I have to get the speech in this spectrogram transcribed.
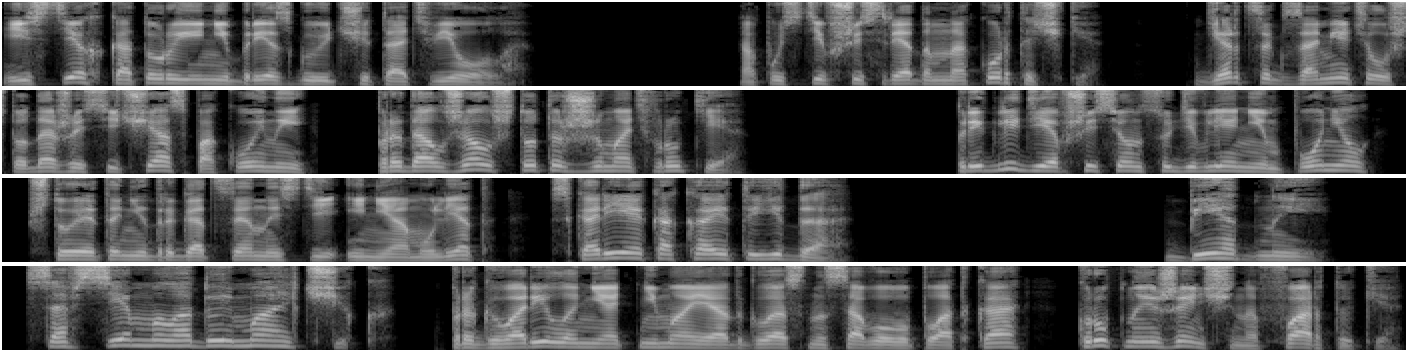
из тех, которые не брезгуют читать Виола. Опустившись рядом на корточки, герцог заметил, что даже сейчас покойный продолжал что-то сжимать в руке. Приглядевшись, он с удивлением понял, что это не драгоценности и не амулет, скорее какая-то еда. «Бедный, совсем молодой мальчик», проговорила, не отнимая от глаз носового платка, крупная женщина в фартуке.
